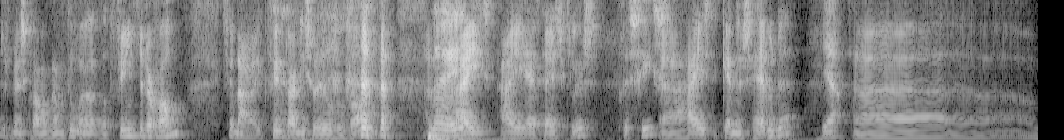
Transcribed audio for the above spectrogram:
dus mensen kwamen ook naar me toe, "Wat- wat vind je ervan? Ik zei, nou, ik vind daar niet zo heel veel van. Nee. hij, hij heeft deze klus. Precies. Eh, hij is de kennishebbende. Ja. Ehm,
